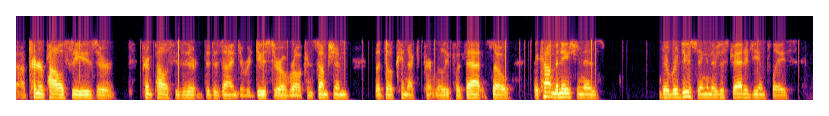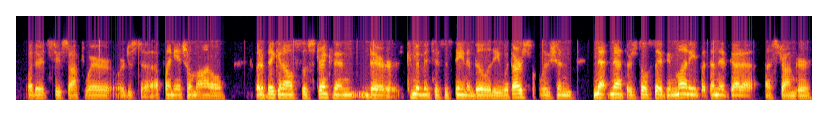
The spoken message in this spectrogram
uh, printer policies or print policies that are designed to reduce their overall consumption, but they'll connect print relief with that. So the combination is they're reducing and there's a strategy in place, whether it's through software or just a financial model. But if they can also strengthen their commitment to sustainability with our solution, net net, they're still saving money, but then they've got a, a stronger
